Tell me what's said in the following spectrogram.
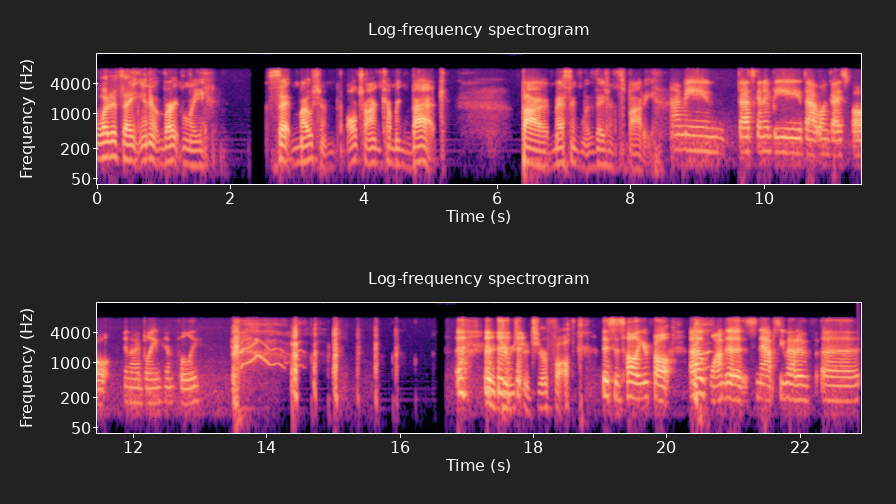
What if they inadvertently set motion Ultron coming back by messing with Vision's body? I mean, that's gonna be that one guy's fault, and I blame him fully. Hey, douche, it's your fault. This is all your fault. I hope Wanda snaps you out of uh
